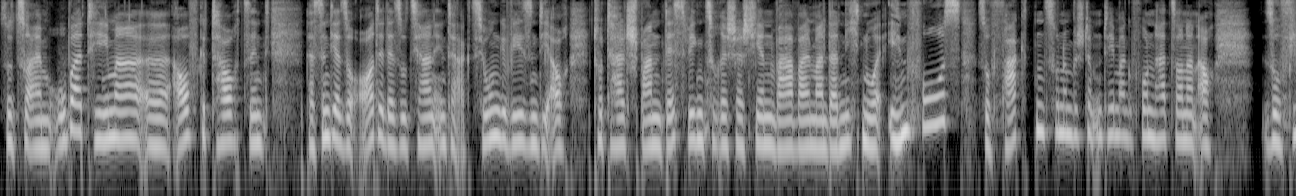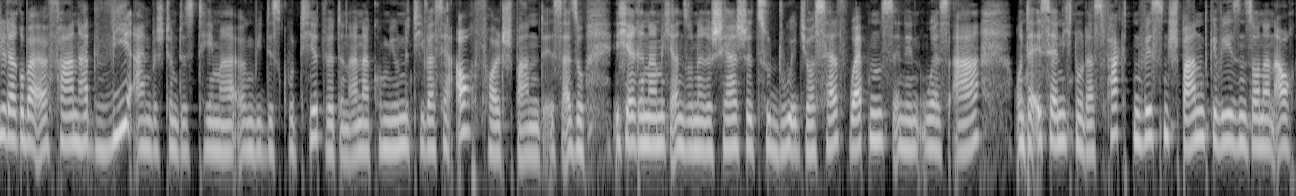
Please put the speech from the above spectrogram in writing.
so zu einem Oberthema äh, aufgetaucht sind, das sind ja so Orte der sozialen Interaktion gewesen, die auch total spannend deswegen zu recherchieren war, weil man da nicht nur Infos, so Fakten zu einem bestimmten Thema gefunden hat, sondern auch so viel darüber erfahren hat, wie ein bestimmtes Thema irgendwie diskutiert wird in einer Community, was ja auch voll spannend ist. Also ich erinnere mich an so eine Recherche zu Do-it-yourself-Weapons in den USA und da ist ja nicht nur das Faktenwissen spannend gewesen, sondern auch,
